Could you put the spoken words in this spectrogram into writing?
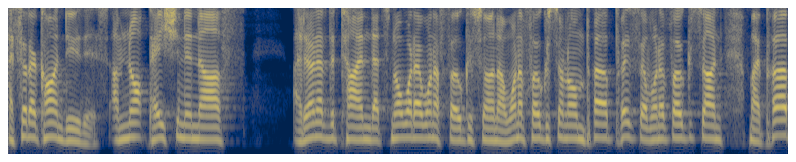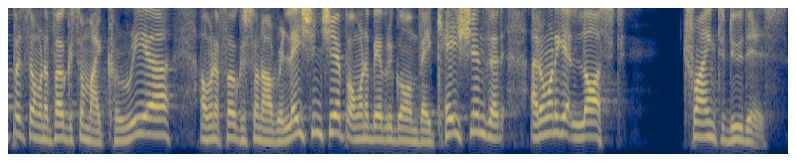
I said, I can't do this. I'm not patient enough. I don't have the time. That's not what I want to focus on. I want to focus on on purpose. I want to focus on my purpose. I want to focus on my career. I want to focus on our relationship. I want to be able to go on vacations. I, I don't want to get lost trying to do this.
